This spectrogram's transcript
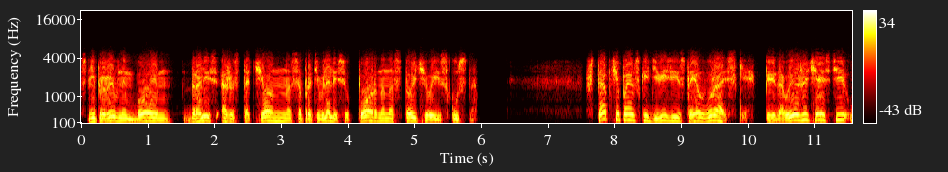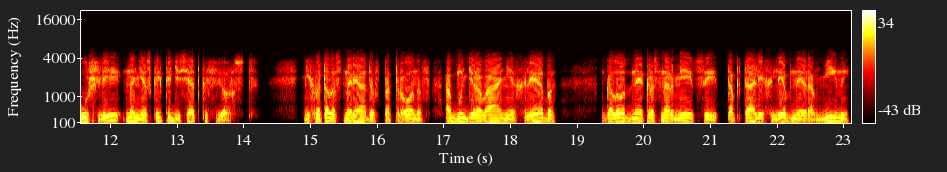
с непрерывным боем, дрались ожесточенно, сопротивлялись упорно, настойчиво и искусно. Штаб Чапаевской дивизии стоял в Уральске. Передовые же части ушли на несколько десятков верст. Не хватало снарядов, патронов, обмундирования, хлеба, Голодные красноармейцы топтали хлебные равнины,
